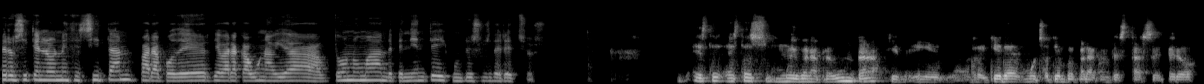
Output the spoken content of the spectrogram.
pero sí que lo necesitan para poder llevar a cabo una vida autónoma, independiente y cumplir sus derechos. Esta es muy buena pregunta y requiere mucho tiempo para contestarse, pero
